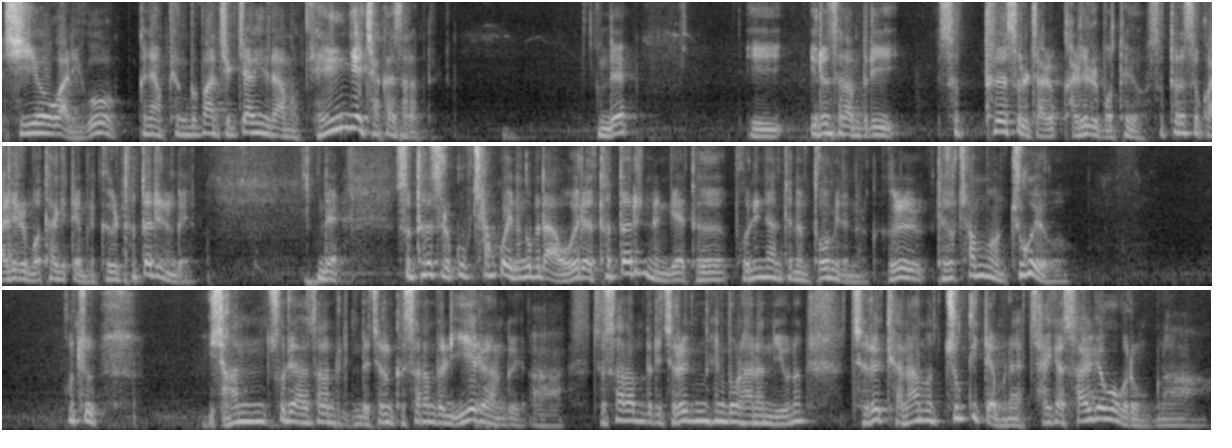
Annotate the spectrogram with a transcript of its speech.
CEO가 아니고 그냥 평범한 직장인이라면 굉장히 착한 사람들. 근데 이, 이런 사람들이 스트레스를 잘 관리를 못해요. 스트레스 관리를 못하기 때문에 그걸 터뜨리는 거예요. 근데 스트레스를 꾹 참고 있는 것보다 오히려 터뜨리는 게 더 본인한테는 도움이 되는 거예요. 그걸 계속 참으면 죽어요. 그렇죠. 이상한 소리 하는 사람들이 있는데 저는 그 사람들을 이해를 하는 거예요. 아, 저 사람들이 저런 행동을 하는 이유는 저렇게 안 하면 죽기 때문에 자기가 살려고 그러는구나.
